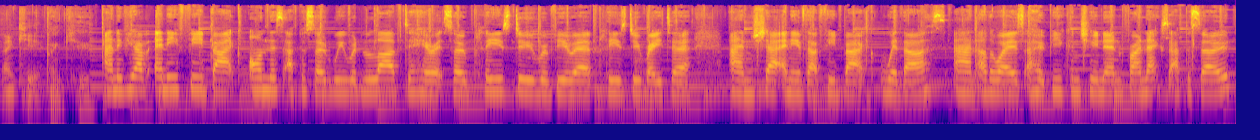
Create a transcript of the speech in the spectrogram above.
Thank you. Thank you. And if you have any feedback on this episode, we would love to hear it. So please do review it, please do rate it, and share any of that feedback with us. And otherwise, I hope you can tune in for our next episode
